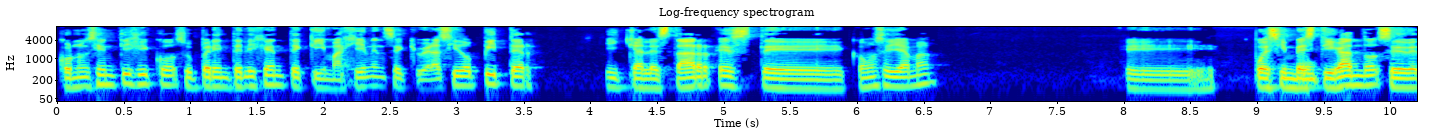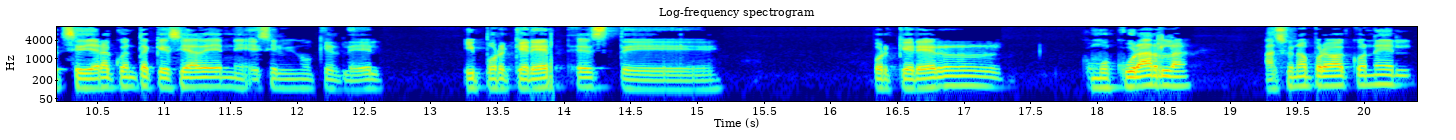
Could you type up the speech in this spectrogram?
con un científico súper inteligente, que imagínense que hubiera sido Peter, y que al estar, este, ¿cómo se llama? Eh, pues investigando, se, se diera cuenta que ese ADN es el mismo que el de él. Y por querer, este, por querer como curarla, hace una prueba con él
